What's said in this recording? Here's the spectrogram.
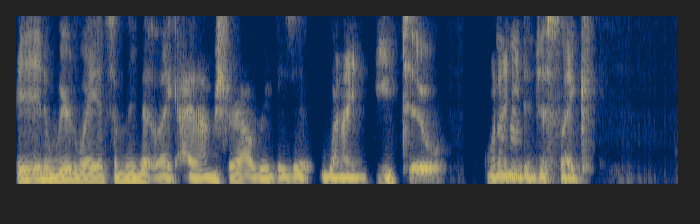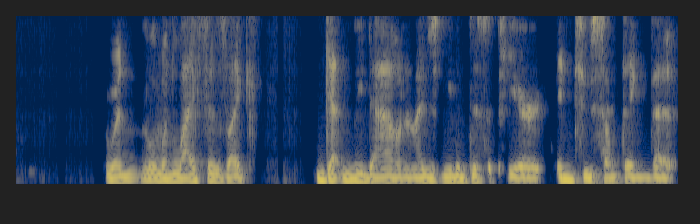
In, in a weird way, it's something that like I, I'm sure I'll revisit when I need to, when I Mhm. need to just like when when life is like getting me down and I just need to disappear into something that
